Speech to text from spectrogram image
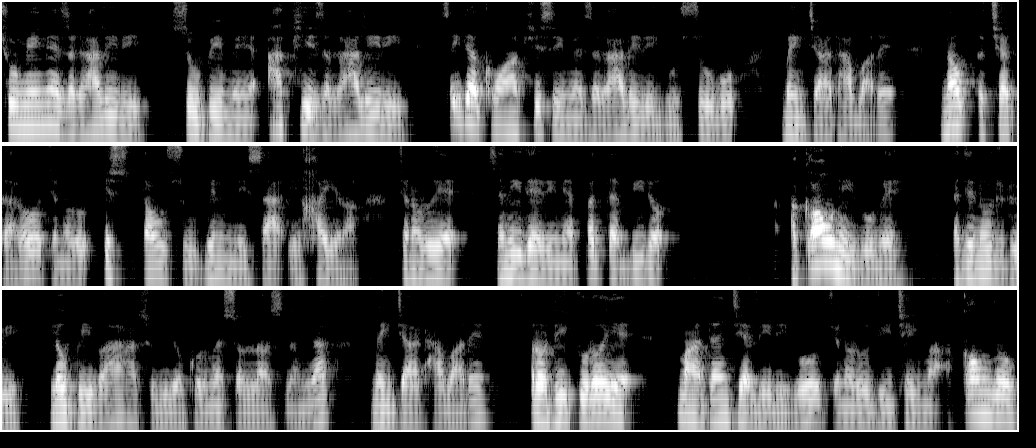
ချူမြိန်တဲ့စကားလေးတွေဆိုပေးမယ်အဖြစ်စကားလေးတွေ စိတ်သက်ခွန်အားဖြစ်စေမဲ့စကားလေးတွေကိုဆိုဖို့မိန့်ကြားထားပါတယ်နောက်တစ်ချက်ကတော့ကျွန်တော်တို့ istausu bin nisa i khaira ကျွန်တော်တို့ရဲ့ဇနီးတွေနဲ့ပတ်သက်ပြီးတော့အကောင်းတွေကိုပဲအတင်းတို့တွေလှုပ်ပေးပါဆိုပြီးတော့ကိုရမတ်ဆလ္လာလဟ်အလัยဟ်ကမိန့်ကြားထားပါတယ်အဲ့တော့ဒီကိုရောရဲ့မှားတမ်းချက်လေးတွေကိုကျွန်တော်တို့ဒီချိန်မှာအကောင်းဆုံး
